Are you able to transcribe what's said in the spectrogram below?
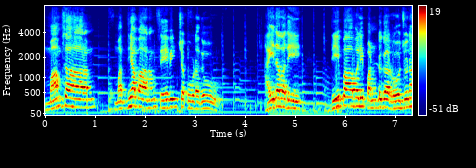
మాంసాహారం మద్యపానం సేవించకూడదు. ఐదవది దీపావళి పండుగ రోజున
